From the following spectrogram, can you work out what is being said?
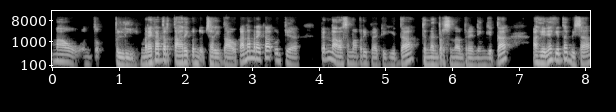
mau untuk beli. Mereka tertarik untuk cari tahu karena mereka udah kenal sama pribadi kita dengan personal branding kita, akhirnya kita bisa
